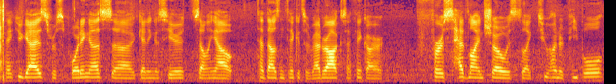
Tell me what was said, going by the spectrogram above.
Thank you guys for supporting us, uh, getting us here, selling out 10,000 tickets at Red Rocks. I think our first headline show is to like 200 people.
